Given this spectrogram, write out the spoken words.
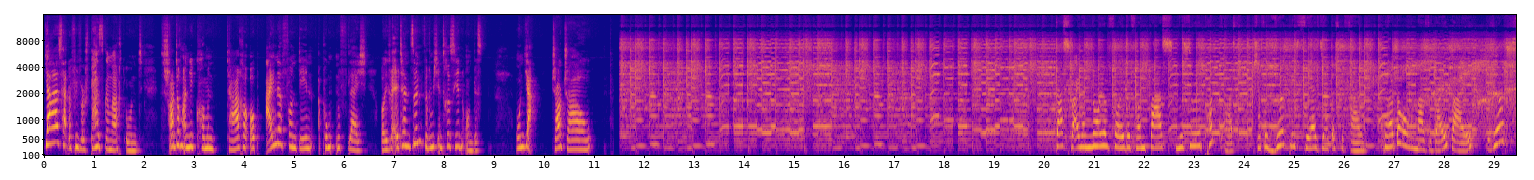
Ja, es hat auf jeden Fall Spaß gemacht und schreibt doch mal in die Kommentare, ob eine von den Punkten vielleicht eure Eltern sind. Würde mich interessieren. Und bis. Und ja, ciao, ciao. das war eine neue Folge von Bars Mystery Podcast. Ich hoffe wirklich sehr, sie hat euch gefallen. Und hört doch auch mal vorbei bei Words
